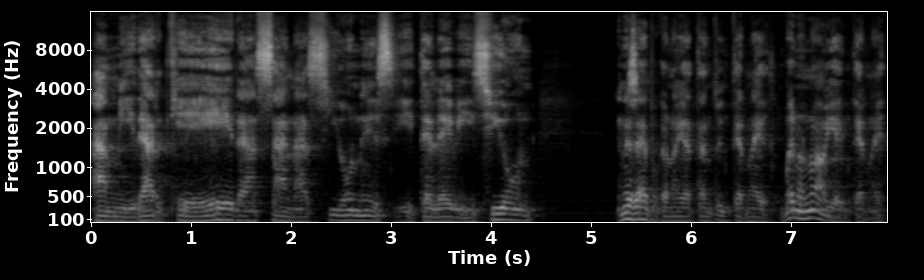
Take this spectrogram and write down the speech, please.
a mirar qué era sanaciones y televisión. En esa época no había tanto internet. Bueno, no había internet.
